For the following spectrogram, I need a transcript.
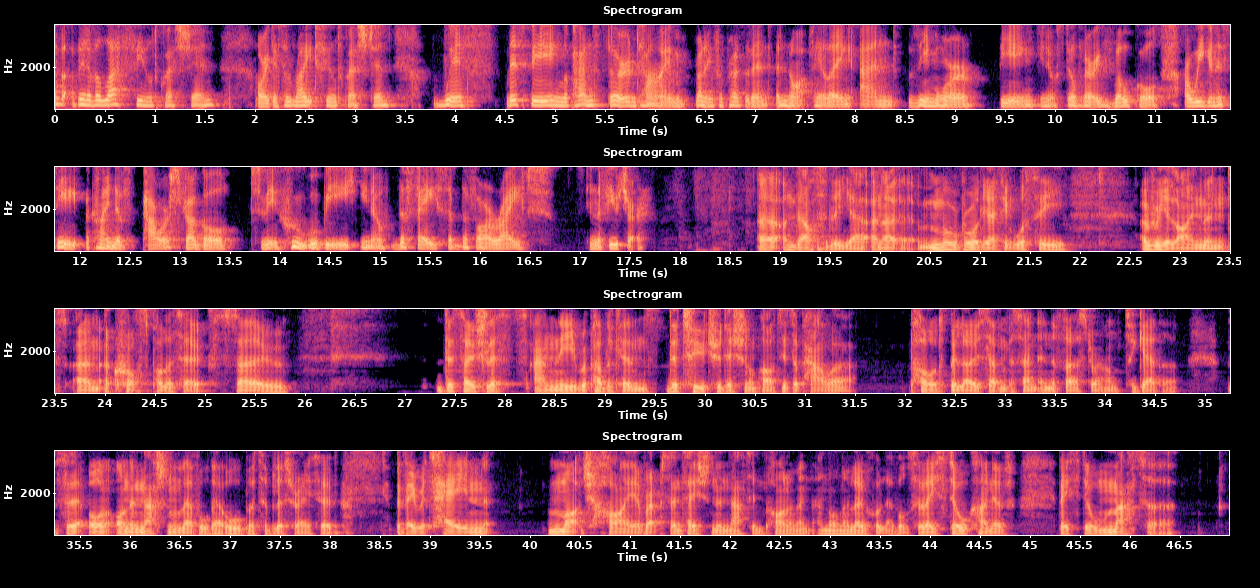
have a bit of a left field question, or I guess a right field question, with this being Le Pen's third time running for president and not failing, and Zemmour being, you know, still very vocal. Are we going to see a kind of power struggle to be who will be, you know, the face of the far right in the future? Uh, undoubtedly, yeah. And uh, more broadly, I think we'll see a realignment um, across politics. So the socialists and the Republicans, the two traditional parties of power, polled below 7% in the first round together. So on, on a national level, they're all but obliterated, but they retain much higher representation than that in parliament and on a local level. So they still kind of, they still matter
